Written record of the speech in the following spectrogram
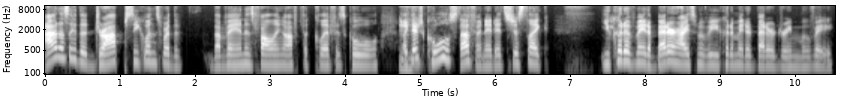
honestly the drop sequence where the the van is falling off the cliff is cool. Like Mhm. there's cool stuff in it. It's just like you could have made a better heist movie, you could have made a better dream movie.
